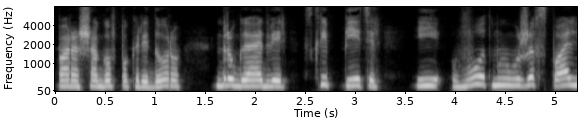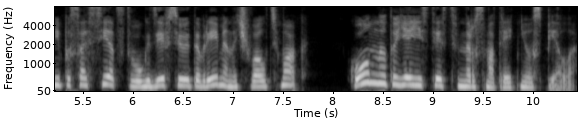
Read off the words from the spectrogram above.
Пара шагов по коридору, другая дверь, скрип петель, и вот мы уже в спальне по соседству, где все это время ночевал тьмак. Комнату я, естественно, рассмотреть не успела.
